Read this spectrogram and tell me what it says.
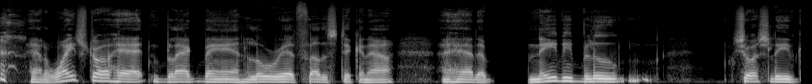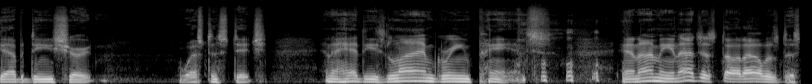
Had a white straw hat black band little red feather sticking out. I had a navy blue short sleeve gabardine shirt western stitch and I had these lime green pants. and I mean, I just thought I was the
